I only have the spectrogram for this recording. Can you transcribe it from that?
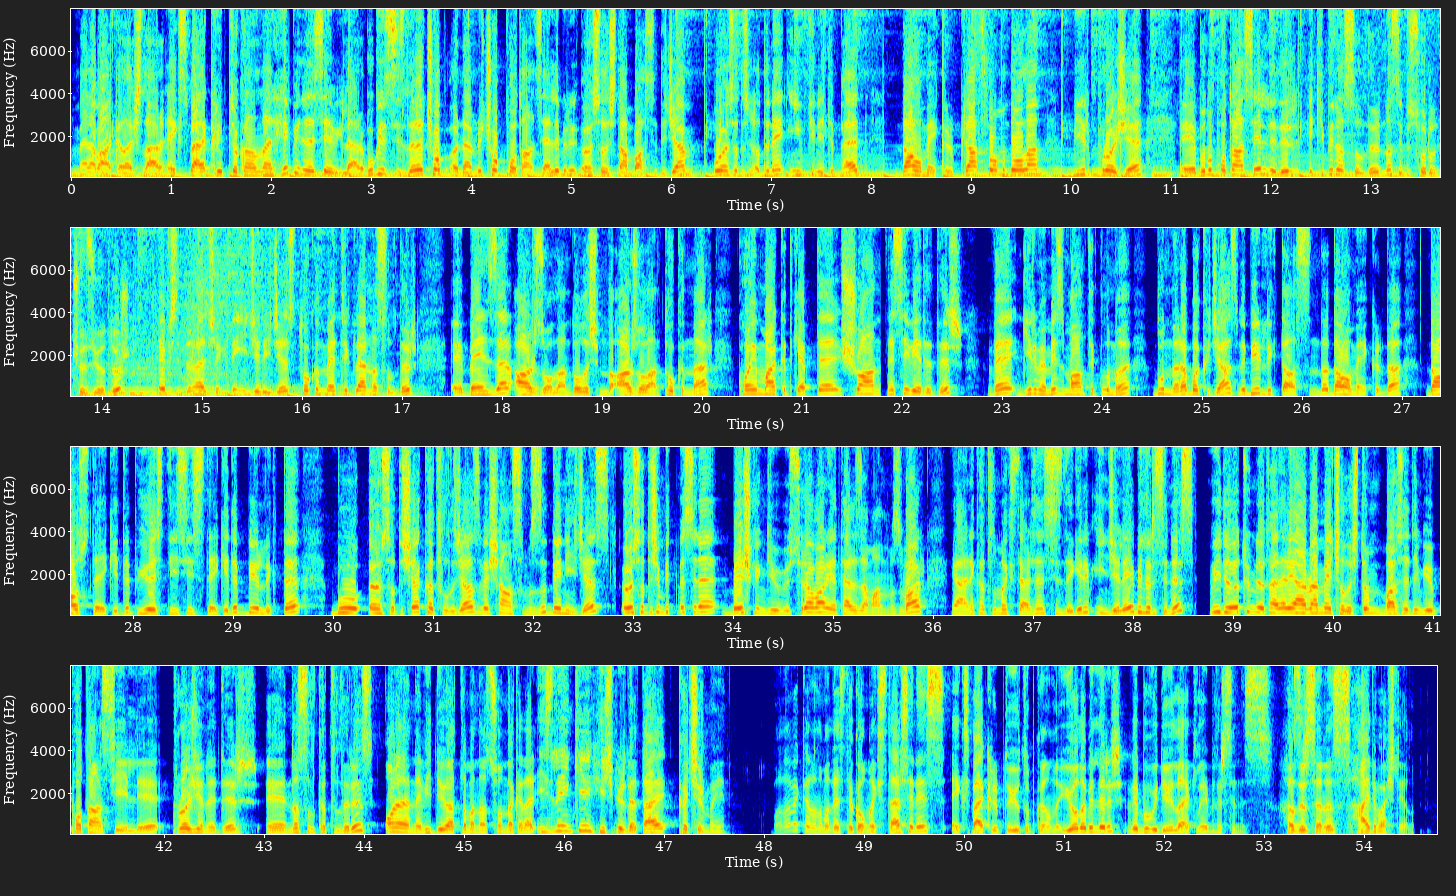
Merhaba arkadaşlar, Expert Kripto kanalından hepinize sevgiler. Bugün sizlere çok önemli, çok potansiyelli bir ön satıştan bahsedeceğim. Bu ön satışın adı ne? Infinity Pad. DAO Maker platformunda olan bir proje. Ee, bunun potansiyeli nedir? Ekibi nasıldır? Nasıl bir sorun çözüyordur? Hepsini detaylı şekilde inceleyeceğiz. Token metrikler nasıldır? Ee, benzer arzu olan, dolaşımda arzu olan tokenlar CoinMarketCap'te şu an ne seviyededir? Ve girmemiz mantıklı mı? Bunlara bakacağız ve birlikte aslında DAO Maker'da DAO stake edip USDC stake edip birlikte bu ön satışa katılacağız ve şansımızı deneyeceğiz. Ön satışın bitmesine 5 gün gibi bir süre var. Yeterli zamanımız var. Yani katılmak isterseniz siz de girip inceleyebilirsiniz. Videoda tüm detaylara yer vermeye çalıştım. Bahsettiğim gibi potansiyeli, proje nedir, e, nasıl katılırız? O nedenle videoyu atlamadan sonuna kadar izleyin ki hiçbir detay kaçırmayın. Bana ve kanalıma destek olmak isterseniz Expert Crypto YouTube kanalına üye olabilir ve bu videoyu likelayabilirsiniz. Hazırsanız haydi başlayalım.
